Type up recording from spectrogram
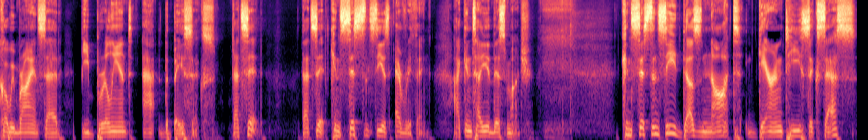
Kobe Bryant said, be brilliant at the basics. That's it. That's it. Consistency is everything. I can tell you this much consistency does not guarantee success,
